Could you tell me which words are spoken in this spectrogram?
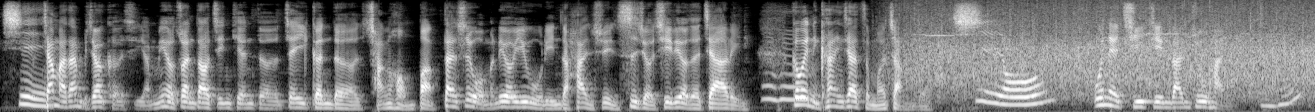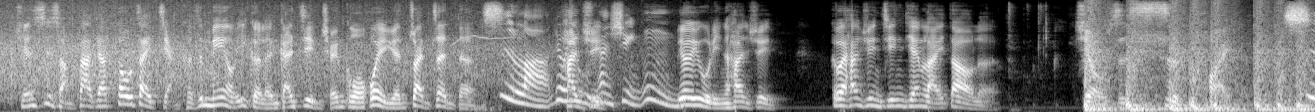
是加码单比较可惜啊，没有赚到今天的这一根的长红棒。但是我们六一五零的汉讯，四九七六的嘉陵，嗯各位你看一下怎么涨的。是哦，温的奇金蓝珠海，嗯哼，全市场大家都在讲，可是没有一个人敢进全国会员转正的。是啦，六一五汉讯汉讯，嗯，六一五零的汉讯，各位汉讯今天来到了九十四块。了，是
